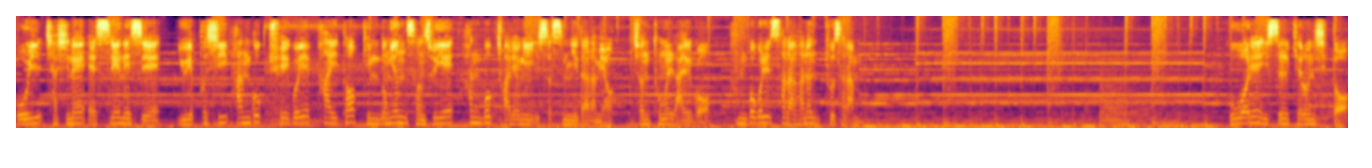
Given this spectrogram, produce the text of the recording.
5일 자신의 SNS에 UFC 한국 최고의 파이터 김동현 선수의 한복 촬영이 있었습니다라며 전통을 알고 한복을 사랑하는 두 사람. 9월에 있을 결혼식도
